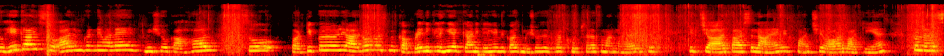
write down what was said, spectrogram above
सो हे गाइस सो आज हम करने वाले हैं मीशो का haul so particularly I don't know इसमें कपड़े निकलेंगे या क्या निकलेंगे बिकॉज़ मीशो से इस बार खूब सारा सामान मंगाया जैसे ये चार पार्सल आए हैं, अभी पाँच छः और बाकी हैं. सो लेट्स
